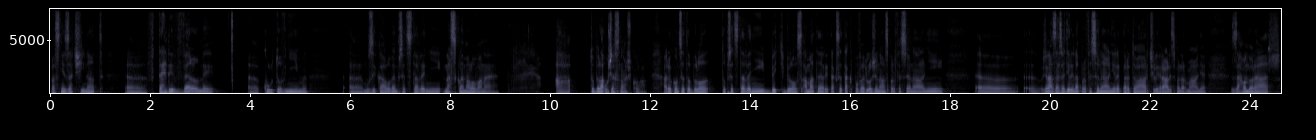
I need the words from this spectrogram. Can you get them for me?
vlastně začínat eh, v tehdy velmi eh, kultovním eh, muzikálovém představení na skle malované. A to byla úžasná škola. A dokonce to bylo to představení, byť bylo s amatéry, tak se tak povedlo, že nás profesionální že nás zařadili na profesionální repertoár, čili hráli jsme normálně za honorář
